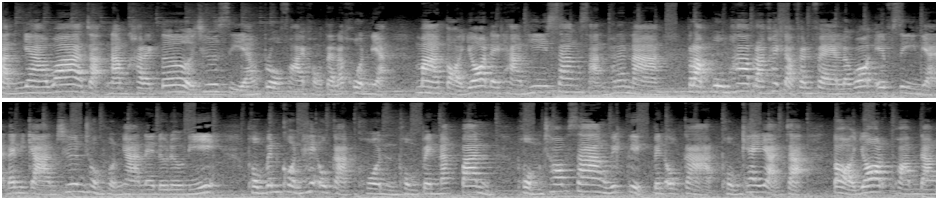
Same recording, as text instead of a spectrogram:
สัญญาว่าจะนำคาแรคเตอร์ชื่อเสียงโปรไฟล์ของแต่ละคนเนี่ยมาต่อยอดในทางที่สร้างสรรค์พัฒนา ปรับปรุงภาพลักษณ์ให้กับแฟนๆ แล้วก็ FC เนี่ยได้มีการชื่นชมผลงานในเร็วๆนี้ ผมเป็นคนให้โอกาสคน ผมเป็นนักปั้น ผมชอบสร้างวิกฤตเป็นโอกาส ผมแค่อยากจะ ต่อยอดความดัง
